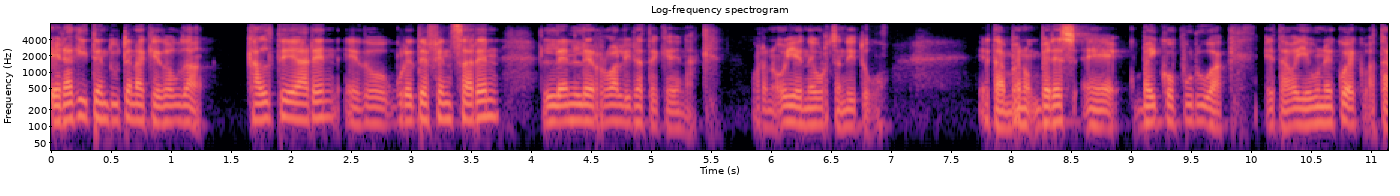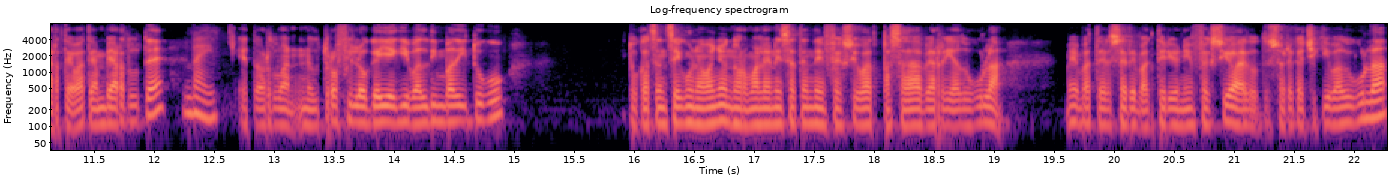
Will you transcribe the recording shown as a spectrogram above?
eragiten dutenak edo da kaltearen edo gure defentzaren lehen lerroa liratekeenak. Horren, horiek neurtzen ditugu. Eta, bueno, berez, e, bai kopuruak eta bai egunekoek bat arte batean behar dute, Bai. eta orduan neutrofilo gehiegi baldin baditugu, tokatzen zaiguna baino normalean izaten da infekzio bat pasada berria dugula, bai, bat ere bakterioen infekzioa edo desoreka txiki badugula,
